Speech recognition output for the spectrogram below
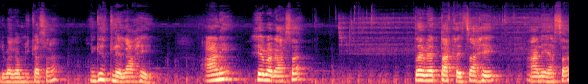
हे बघा मी कसा घेतलेला आहे. आणि हे बघा असा तव्यात टाकायचं आहे. आणि असा.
